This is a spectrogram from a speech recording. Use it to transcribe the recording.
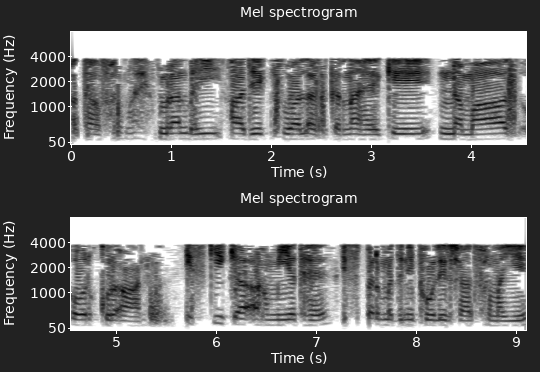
عطا فرمائے۔ عمران بھائی، آج ایک سوال عرض کرنا ہے کہ نماز اور قرآن اس کی کیا اہمیت ہے؟ اس پر مدنی پھول ارشاد فرمائیے۔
